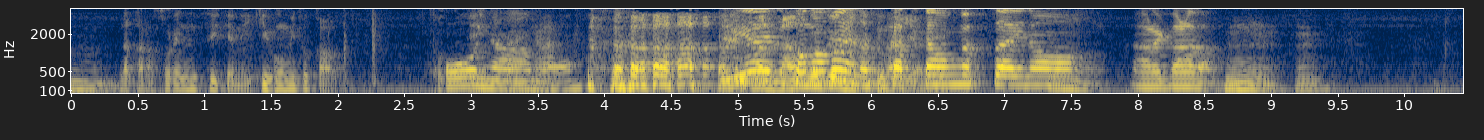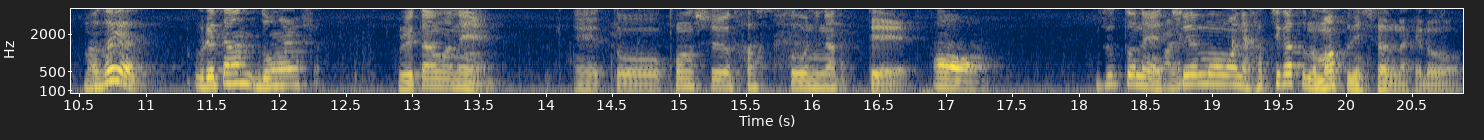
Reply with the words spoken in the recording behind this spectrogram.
ん。だからそれについての意気込みとかを遠いな。もう とりあえずその前の深北音楽祭のあれからだもん、うんうん。まあ、そういやウレタンどうなりましウレタンはねえっ、と今週発送になってたあずっとね注文はね8月の末にしたんだけど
